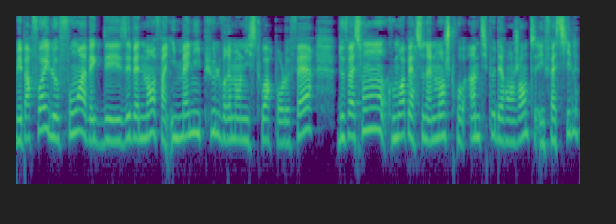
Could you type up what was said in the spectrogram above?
Mais parfois ils le font avec des événements, enfin ils manipulent vraiment l'histoire pour le faire, de façon que moi personnellement je trouve un petit peu dérangeante et facile.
